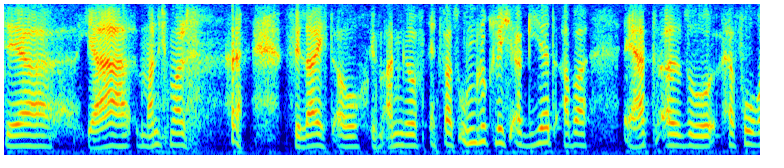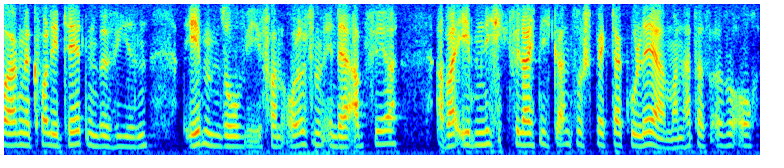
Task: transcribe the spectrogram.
der ja manchmal vielleicht auch im Angriff etwas unglücklich agiert, aber er hat also hervorragende Qualitäten bewiesen, ebenso wie Van Olfen in der Abwehr aber eben nicht, vielleicht nicht ganz so spektakulär. Man hat das also auch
